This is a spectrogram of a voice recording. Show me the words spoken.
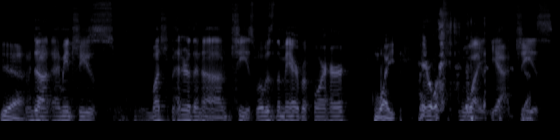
Yeah. And, uh, I mean, she's much better than uh, geez, what was the mayor before her? White. Mayor White. White, yeah, geez.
